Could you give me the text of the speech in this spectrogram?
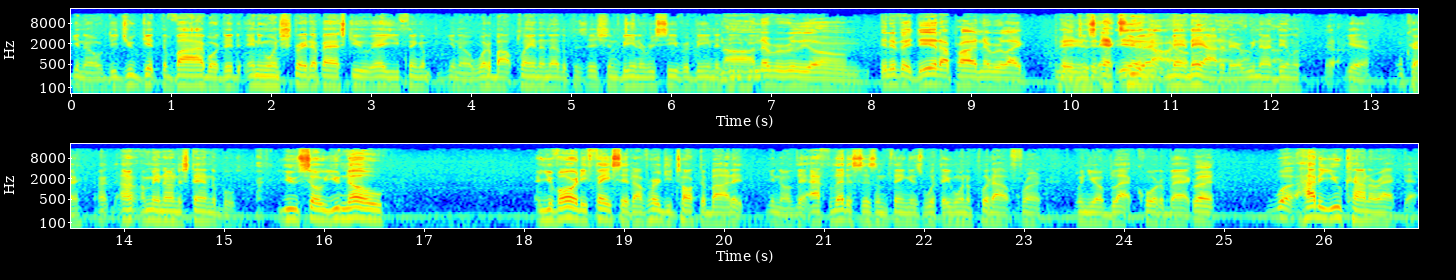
you know, did you get the vibe, or did anyone straight up ask you, "Hey, you think you know, what about playing another position, being a receiver, being a Nah, I never really. Um, and if they did, I probably never like paid just. X Yeah, you, nah, man, nah, they out of there. we not dealing. Yeah. Yeah. Okay. I, I, I mean, understandable. You so you know. You've already faced it. I've heard you talked about it. You know, the athleticism thing is what they want to put out front when you're a black quarterback. Right. What? How do you counteract that?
